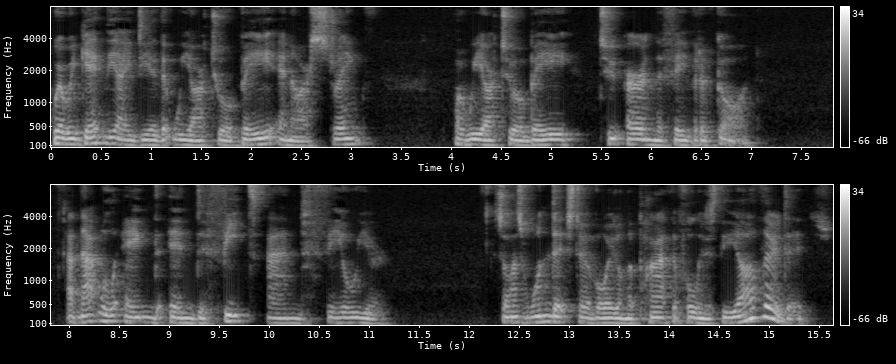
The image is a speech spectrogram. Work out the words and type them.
where we get the idea that we are to obey in our strength or we are to obey to earn the favour of God. And that will end in defeat and failure. So that's one ditch to avoid on the path of holiness. The other ditch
